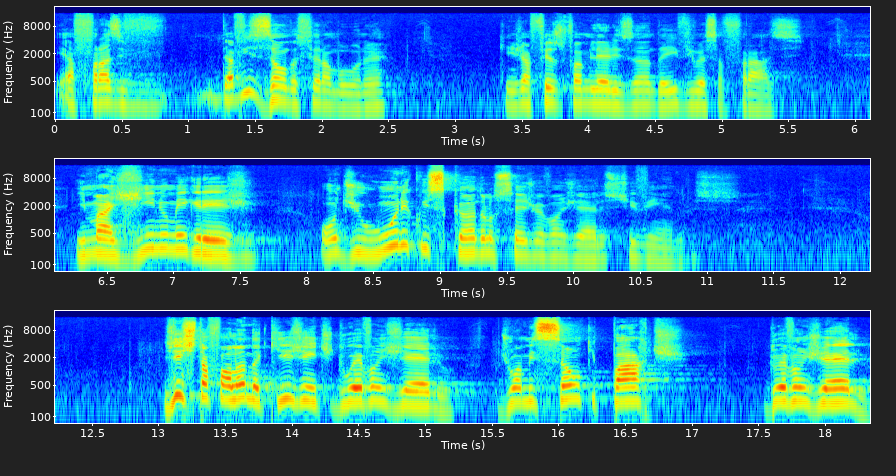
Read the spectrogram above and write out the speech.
é a frase da visão da Ser Amor, né? Quem já fez o familiarizando aí viu essa frase. Imagine uma igreja onde o único escândalo seja o Evangelho, Steve Andrews. A gente está falando aqui, gente, do Evangelho, de uma missão que parte do Evangelho.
